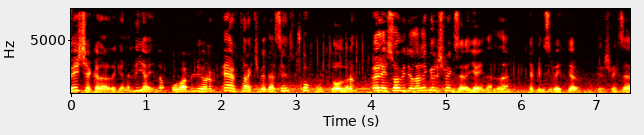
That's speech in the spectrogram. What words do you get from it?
5'e kadar da genelde yayında olabiliyorum. Eğer takip ederseniz çok mutlu olurum. Öyleyse o videolarda görüşmek üzere. Yayınlarda da hepinizi bekliyorum. Görüşmek üzere.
